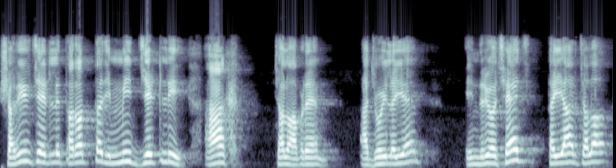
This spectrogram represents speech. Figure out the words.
શરીર છે એટલે તરત જ ઇમિજિએટલી આંખ, ચાલો, આપણે આ જોઈ લઈએ. ઇન્દ્રિયો છે જ, તૈયાર ચલો,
